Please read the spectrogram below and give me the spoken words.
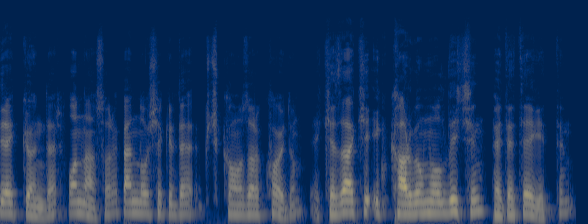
direkt gönder. Ondan sonra ben de o şekilde küçük kavanozlara koydum. E, keza ki ilk kargom olduğu için PTT'ye gittim.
